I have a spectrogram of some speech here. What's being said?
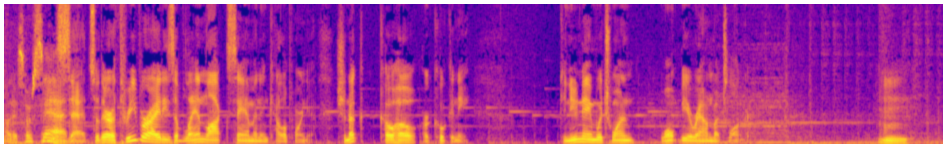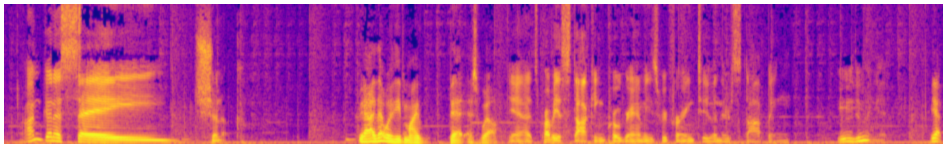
Oh, that's so sad. sad. So there are three varieties of landlocked salmon in California: Chinook, coho, or kokanee. Can you name which one won't be around much longer? Hmm. I'm gonna say Chinook. Yeah, that would be my bet as well. Yeah, it's probably a stocking program he's referring to, and they're stopping Mm-hmm. doing it. Yep.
